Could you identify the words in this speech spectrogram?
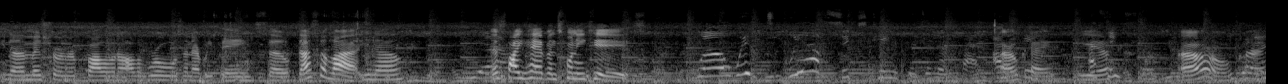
you know, make sure they're following all the rules and everything. So that's a lot, you know. Yeah. It's like having 20 kids. well, we we have 16 kids in our class. I Okay. Think. Yeah. think so. Oh, okay.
